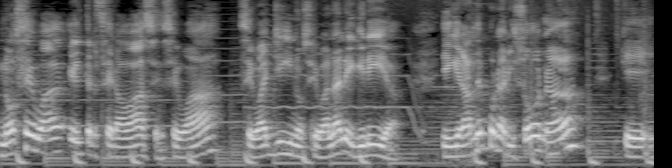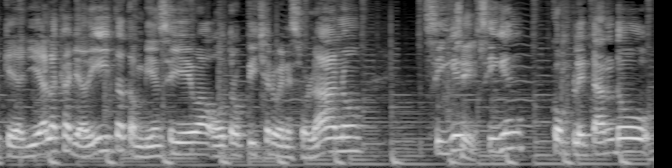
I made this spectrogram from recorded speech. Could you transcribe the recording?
no se va el tercera base, se va, se va Gino, se va la alegría. Y grande por Arizona, que, allí a la calladita también se lleva otro pitcher venezolano. Siguen, siguen completando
